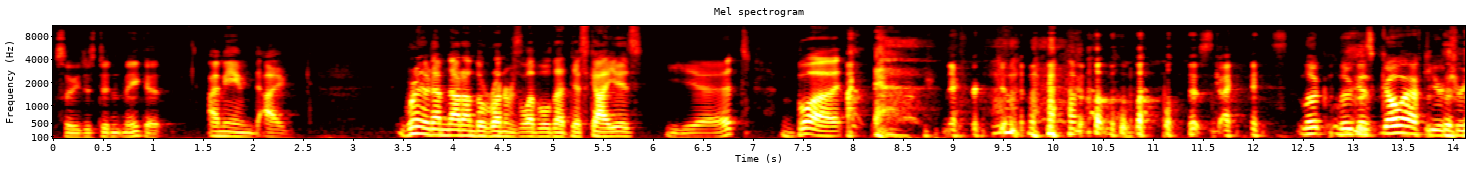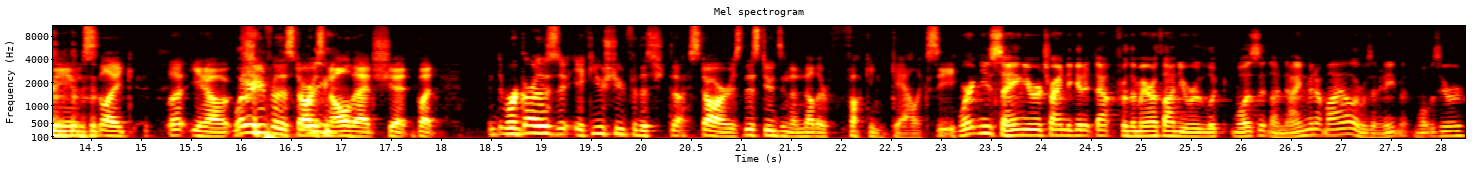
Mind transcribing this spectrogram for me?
so he just didn't make it. I mean, I. Granted, I'm not on the runner's level that this guy is yet, but never gonna be on the level this guy is. Look, Lucas, go after your dreams. Like, you know, What shoot you- for the stars are and all that shit. But regardless, if you shoot for the st- stars, this dude's in another fucking galaxy. Weren't you saying you were trying to get it down for the marathon? You were look. Was it a nine minute mile or was it an eight minute? What was your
